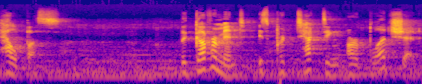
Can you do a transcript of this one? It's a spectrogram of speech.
help us? The government is protecting our bloodshed.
